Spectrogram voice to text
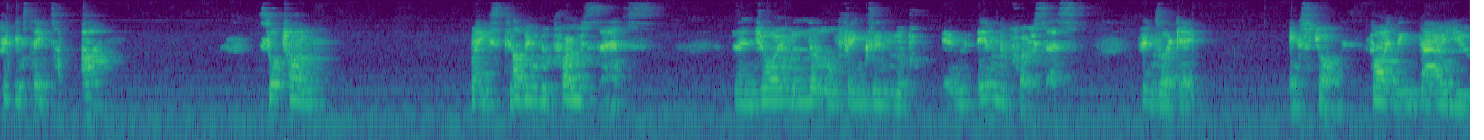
things take time. Stop trying to loving the process and enjoying the little things in the in, in the process. Things like getting, getting strong, finding value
